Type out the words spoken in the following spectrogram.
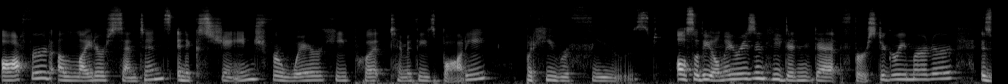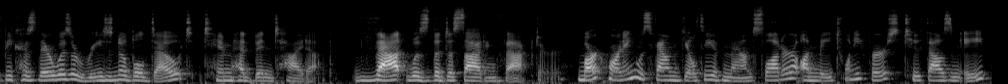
offered a lighter sentence in exchange for where he put Timothy's body, but he refused. Also, the only reason he didn't get first degree murder is because there was a reasonable doubt Tim had been tied up. That was the deciding factor. Mark Horning was found guilty of manslaughter on May 21st, 2008,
